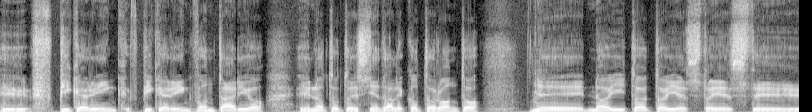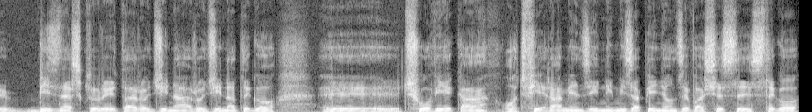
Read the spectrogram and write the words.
y, w Pickering, w Pickering w Ontario, no to to jest niedaleko Toronto no i to, to jest, to jest e, biznes, który ta rodzina, rodzina tego e, człowieka otwiera, między innymi za pieniądze właśnie z, z tego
